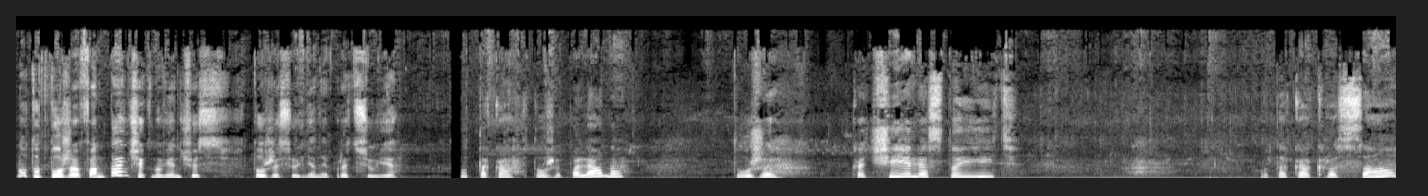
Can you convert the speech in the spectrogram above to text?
Ну, тут теж фонтанчик, але він щось теж сьогодні не працює. Тут така теж поляна, теж качеля стоїть. Отака краса.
